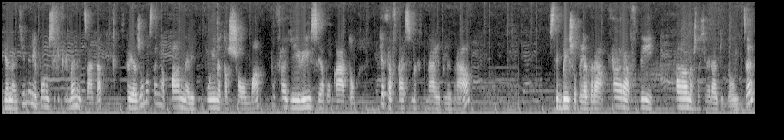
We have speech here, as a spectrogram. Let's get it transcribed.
Για να γίνει λοιπόν η συγκεκριμένη τσάντα, χρειαζόμαστε ένα πάνελ που είναι το σώμα, που θα γυρίσει από κάτω και θα φτάσει μέχρι την άλλη πλευρά. Στην πίσω πλευρά θα ραφτεί πάνω στο χεράκι ντόλτσε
